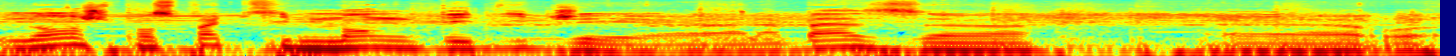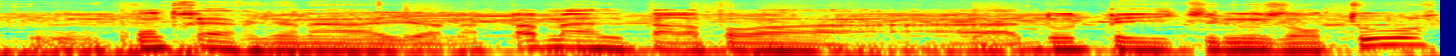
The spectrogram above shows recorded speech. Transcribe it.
non, je pense pas qu'il manque des DJ. Euh, à la base, euh, au, au contraire, il y, en a, y en a pas mal par rapport à, à d'autres pays qui nous entourent.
